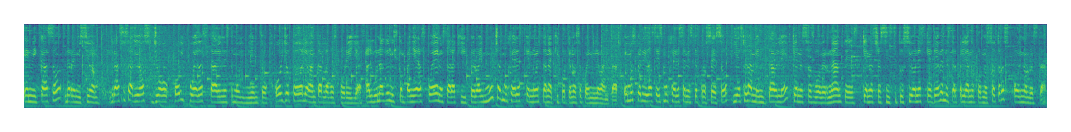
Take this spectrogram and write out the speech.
en mi caso de remisión. Gracias a Dios yo hoy puedo estar en este movimiento, hoy yo puedo levantar la voz por ellas. Algunas de mis compañeras pueden estar aquí, pero hay muchas mujeres que no están aquí porque no se pueden ni levantar. Hemos perdido a seis mujeres en este proceso y es lamentable que nuestros gobernantes, que nuestras instituciones que deben estar peleando por nosotros hoy no lo están.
